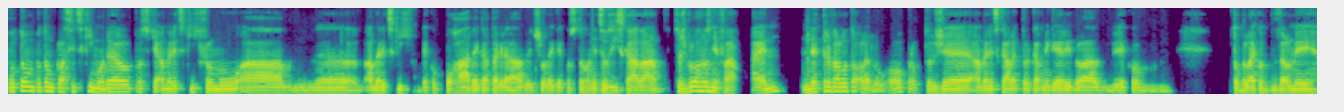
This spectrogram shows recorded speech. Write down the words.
potom, potom klasický model prostě amerických filmů a e, amerických jako pohádek a tak dále, kdy člověk jako z toho něco získává, což bylo hrozně fajn. Netrvalo to ale dlouho, protože americká lektorka v Nigérii byla jako to bylo jako velmi,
